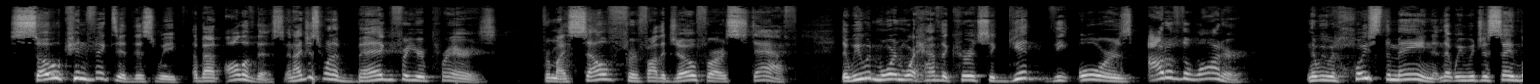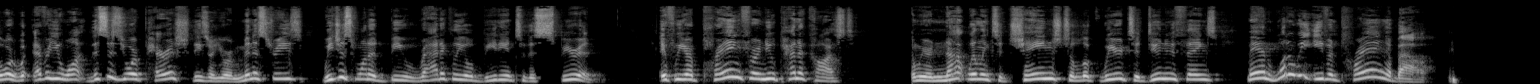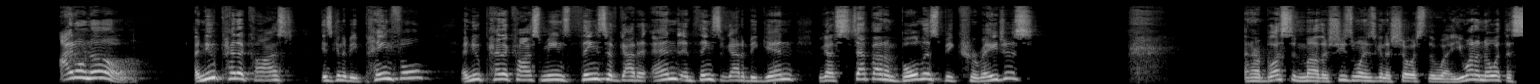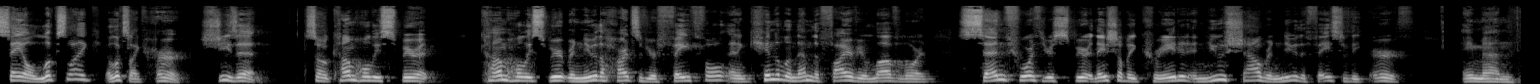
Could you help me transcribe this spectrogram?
so convicted this week about all of this. And I just want to beg for your prayers for myself, for Father Joe, for our staff, that we would more and more have the courage to get the oars out of the water and that we would hoist the main and that we would just say, Lord, whatever you want, this is your parish, these are your ministries. We just want to be radically obedient to the Spirit. If we are praying for a new Pentecost and we are not willing to change, to look weird, to do new things, man, what are we even praying about? I don't know. A new Pentecost is going to be painful. A new Pentecost means things have got to end and things have got to begin. We got to step out in boldness, be courageous. And our blessed mother, she's the one who's going to show us the way. You want to know what the sail looks like? It looks like her. She's it. So come, Holy Spirit. Come, Holy Spirit, renew the hearts of your faithful and enkindle in them the fire of your love, Lord. Send forth your spirit, they shall be created, and you shall renew the face of the earth. Amen.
